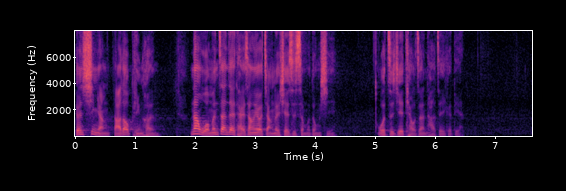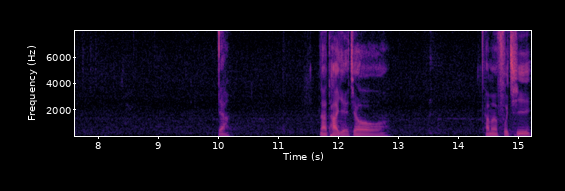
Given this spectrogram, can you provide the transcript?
跟信仰达到平衡，那我们站在台上要讲那些是什么东西？我直接挑战他这个点，呀，那他也就，他们夫妻。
